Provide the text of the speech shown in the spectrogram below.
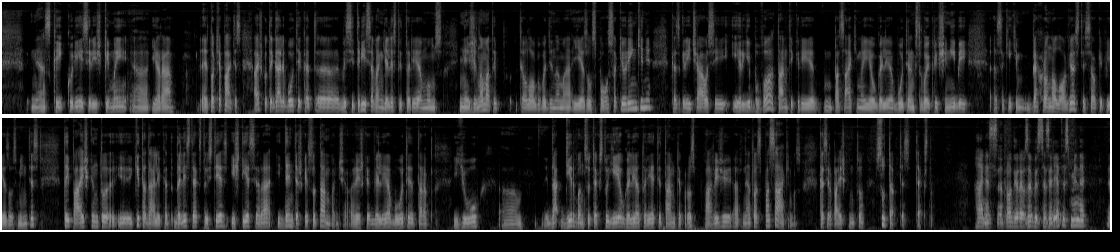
nes kai kurie įsireiškimai uh, yra E, tokie patys. Aišku, tai gali būti, kad e, visi trys evangelistai turėjo mums nežinoma, taip teologų vadinama Jėzaus posakių rinkinį, kas greičiausiai irgi buvo, tam tikri pasakymai jau galėjo būti ankstyvoj krikščionybei, e, sakykime, be chronologijos, tiesiog kaip Jėzaus mintis. Tai paaiškintų kitą dalį, kad dalis tekstų iš ties, iš ties yra identiškai sutampančio. Reiškia, galėjo būti tarp jų uh, da, dirbant su tekstu, jie jau galėjo turėti tam tikrus, pavyzdžiui, ar ne tos pasakymus, kas ir paaiškintų sutaptis teksto. A, nes atrodo, ir Eusebijus Cezarietis mini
